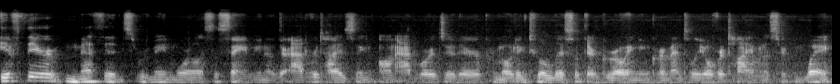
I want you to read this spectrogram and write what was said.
if their methods remain more or less the same, you know, they're advertising on AdWords or they're promoting to a list that they're growing incrementally over time in a certain way,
